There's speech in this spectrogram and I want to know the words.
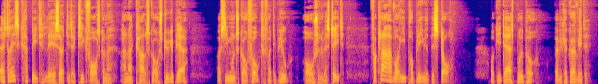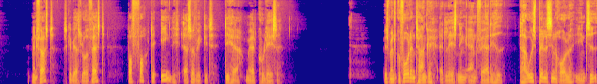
Asterisk har bedt læser- og didaktikforskerne Anna Karlskov Skyggebjerg og Simon Skov Fogt fra DPU Aarhus Universitet forklare, hvor i problemet består, og give deres bud på, hvad vi kan gøre ved det. Men først skal vi have slået fast, hvorfor det egentlig er så vigtigt, det her med at kunne læse. Hvis man skulle få den tanke, at læsning er en færdighed, der har udspillet sin rolle i en tid,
